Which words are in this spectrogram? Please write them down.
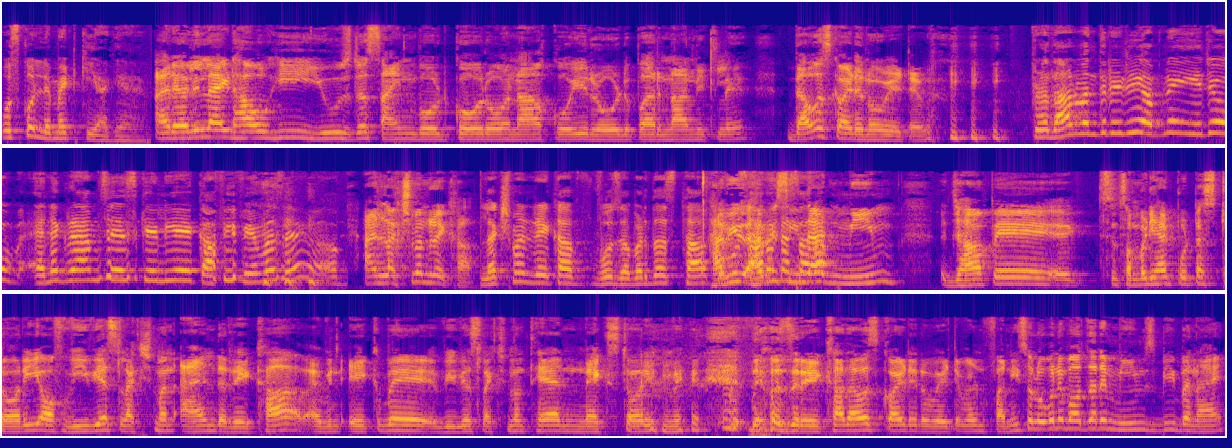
उसको लिमिट किया गया है। I really like how he used a sign board corona कोई रोड पर ना निकले। दैट वाज क्वाइट इनोवेटिव प्रधानमंत्री जी अपने ये जो एनाग्राम्स है इसके लिए काफ़ी फ़ेमस है। एंड लक्ष्मण रेखा लक्ष्मण रेखा वो ज़बरदस्त था। Have you have you seen that meme जहाँ पे uh, somebody had put a story of VVS Laxman and Rekha I mean एक में VVS लक्ष्मण थे एंड नेक्स्ट स्टोरी में there was Rekha that was quite innovative and funny so लोगों ने बहुत सारे मीम्स भी बनाए।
